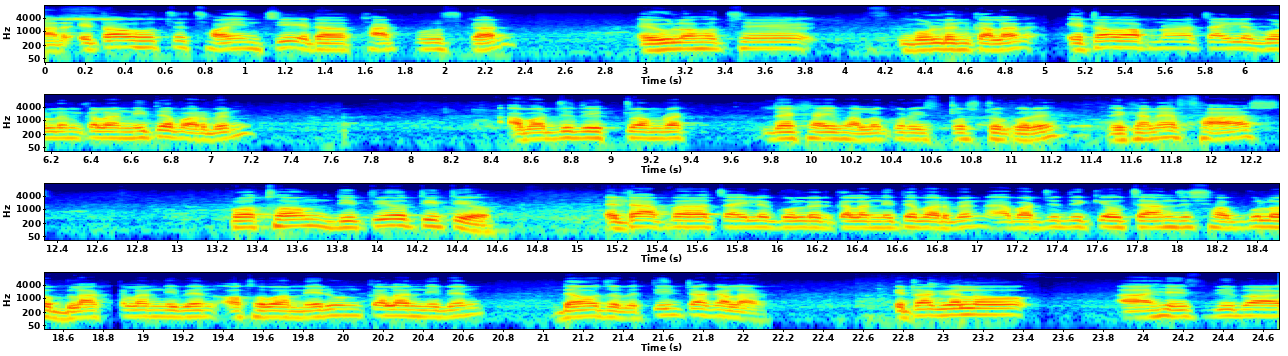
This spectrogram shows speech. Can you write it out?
আর এটাও হচ্ছে ছয় ইঞ্চি, এটা থার্ড পুরস্কার। এগুলো হচ্ছে গোল্ডেন কালার এটাও আপনারা চাইলে গোল্ডেন কালার নিতে পারবেন। আবার যদি একটু আমরা দেখাই ভালো করে, স্পষ্ট করে। এখানে ফার্স্ট প্রথম, দ্বিতীয়, তৃতীয়। এটা আপনারা চাইলে গোল্ডের কালার নিতে পারবেন। আবার যদি কেউ চান যে সবগুলো ব্ল্যাক কালার নেবেন অথবা মেরুন কালার নেবেন, দেওয়া যাবে তিনটা কালার। এটা গেল হেস বিভাগ,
